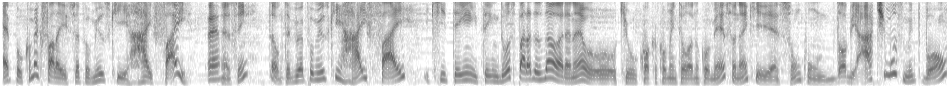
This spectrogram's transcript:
Apple, como é que fala isso? Apple Music Hi-Fi? É. É assim? Então, teve o Apple Music Hi-Fi, que tem, tem duas paradas da hora, né? O, o, que o Coca comentou lá no começo, né? Que é som com Dolby Atmos, muito bom.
